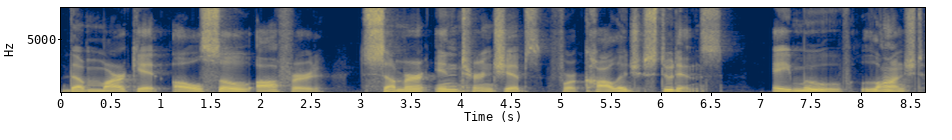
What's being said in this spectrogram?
the market also offered summer internships for college students, a move launched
